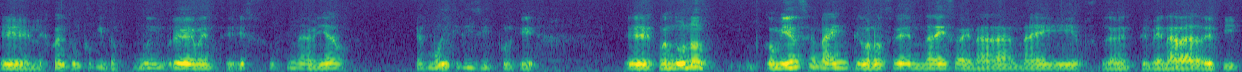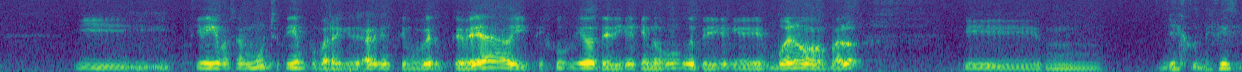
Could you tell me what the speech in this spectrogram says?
eh, les cuento un poquito, muy brevemente. Es una mierda, es muy difícil porque eh, cuando uno comienza nadie te conoce, nadie sabe nada, nadie absolutamente ve nada de ti y, tiene que pasar mucho tiempo para que alguien te, te vea y te juzgue o te diga que no, o te diga que es bueno o malo. Y, mm, y es difícil.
